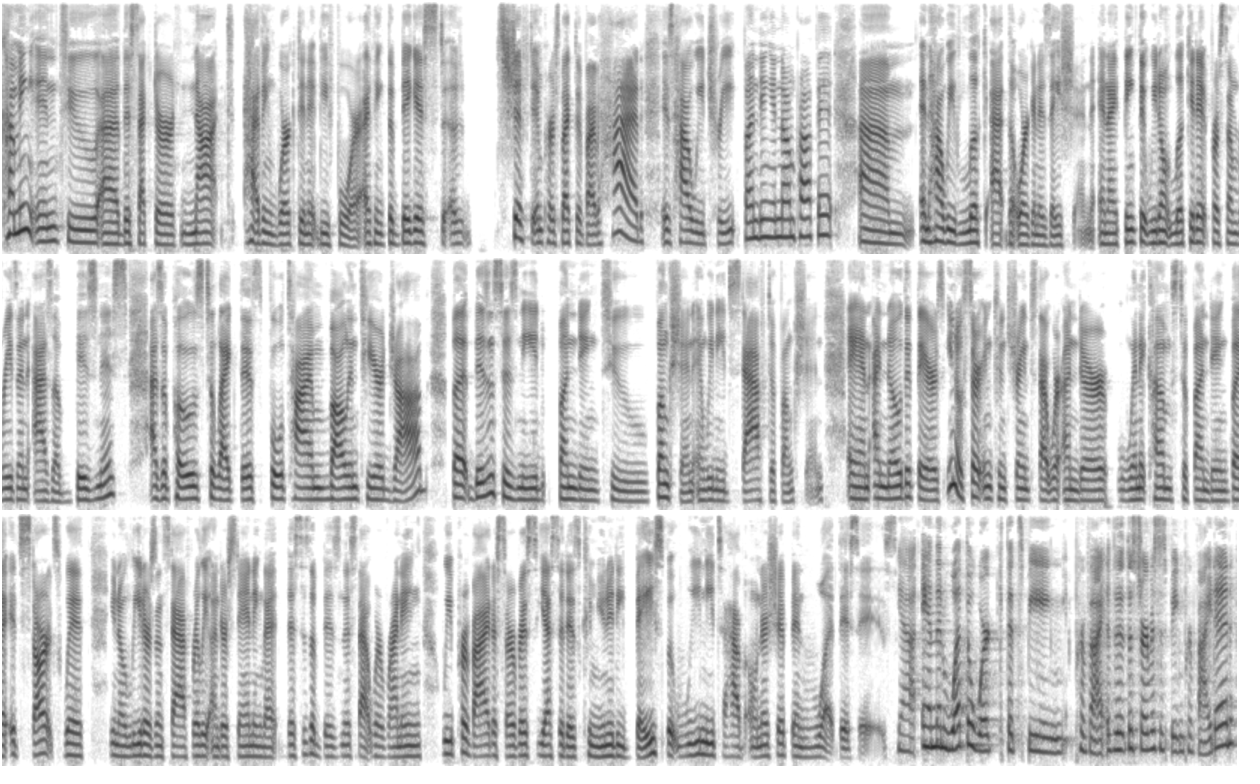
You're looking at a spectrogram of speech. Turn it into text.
Coming into uh, this sector, not having worked in it before, I think the biggest uh, shift in perspective I've had is how we treat funding in nonprofit um, and how we look at the organization. And I think that we don't look at it for some reason as a business as opposed to like this full time volunteer job. But businesses need funding to function and we need staff to function. And I know that there's, you know, certain constraints that we're under when it comes to funding, but it starts with, you know, leaders and staff really understanding that this is a business that we're running. We provide a service. Yes, it is community based, but we need to have ownership in what this is. Yeah. And then what the work that's being provided, the, the service is being provided,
